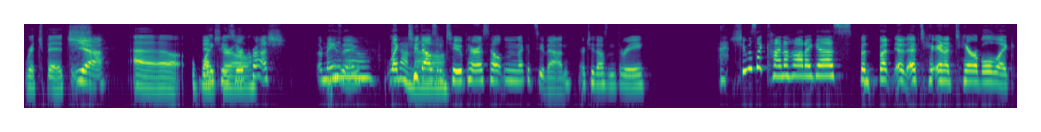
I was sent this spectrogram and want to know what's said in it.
rich bitch. Yeah, uh, white and she's girl. your crush. Amazing. know, like don't know. 2002 Paris Hilton, I could see that, or 2003. She was like kind of hot, I guess, but but a, a ter- in a terrible like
